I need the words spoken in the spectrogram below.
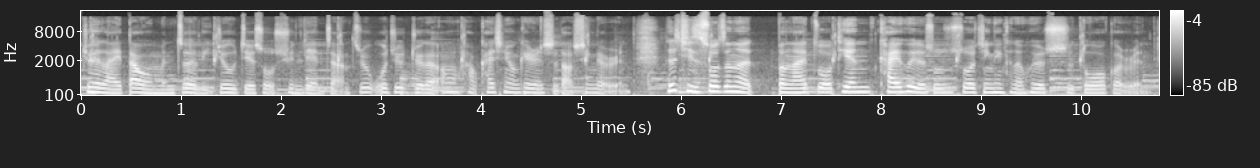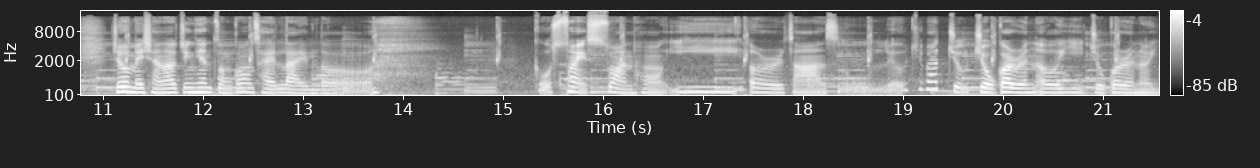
就会来到我们这里就接受训练，这样就我就觉得，哦，好开心，我可以认识到新的人。可是其实说真的，本来昨天开会的时候是说今天可能会有十多个人，结果没想到今天总共才来了。我算一算哈，一二三四五六七八九九个人而已，九个人而已。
